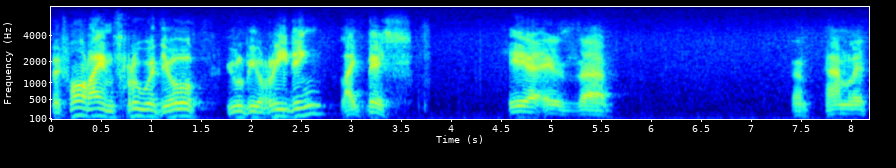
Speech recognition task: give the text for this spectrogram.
Before I'm through with you, you'll be reading like this. Here is uh, uh, Hamlet's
